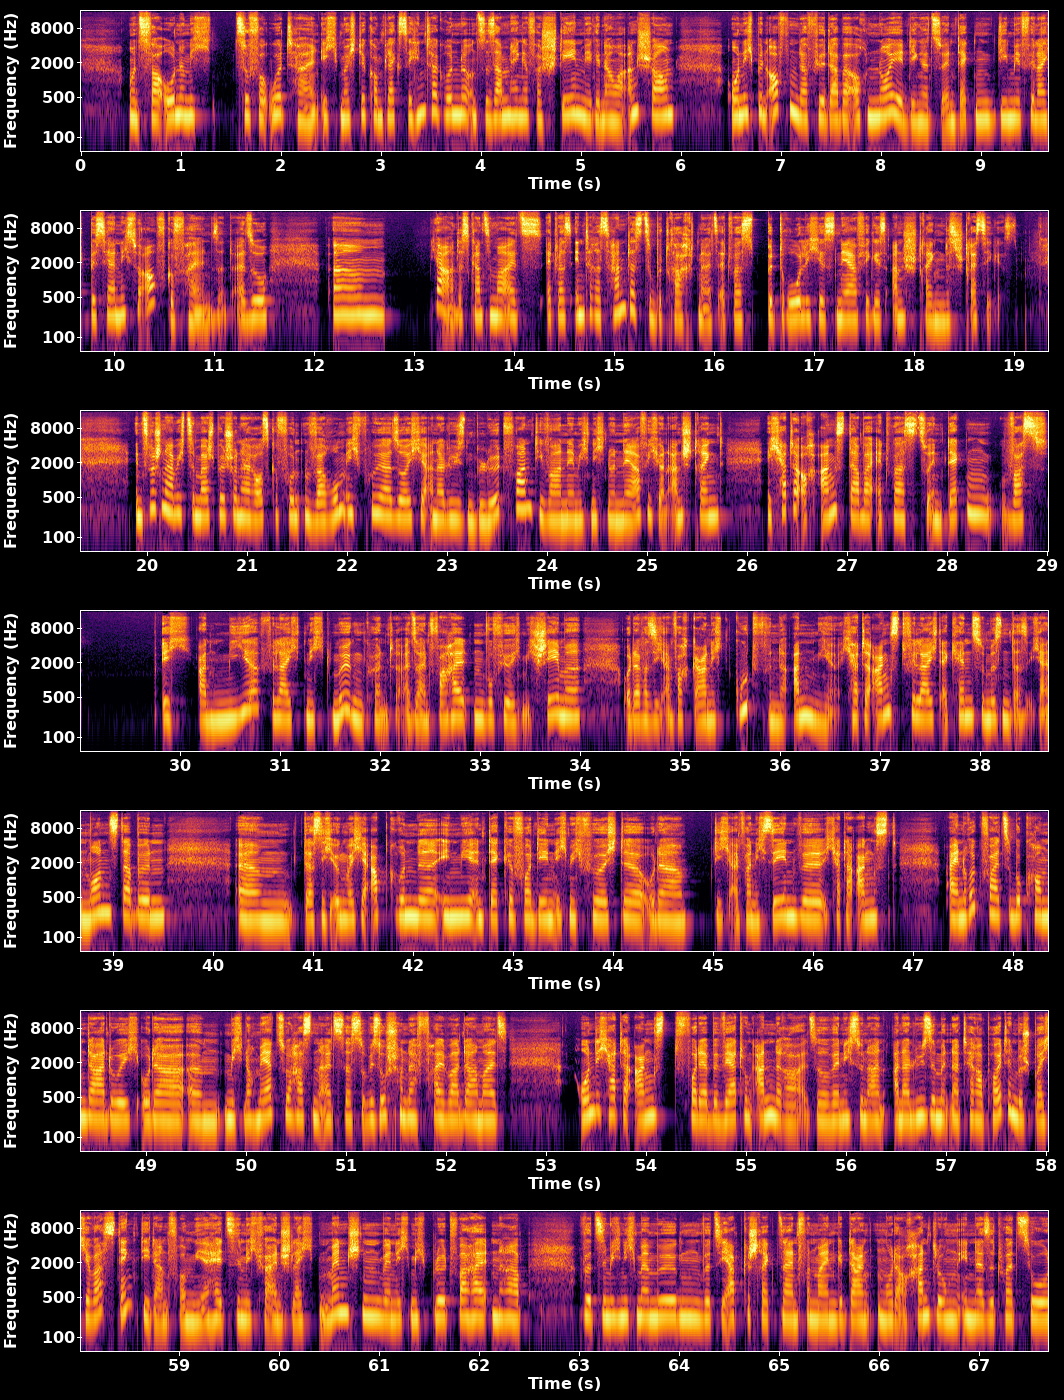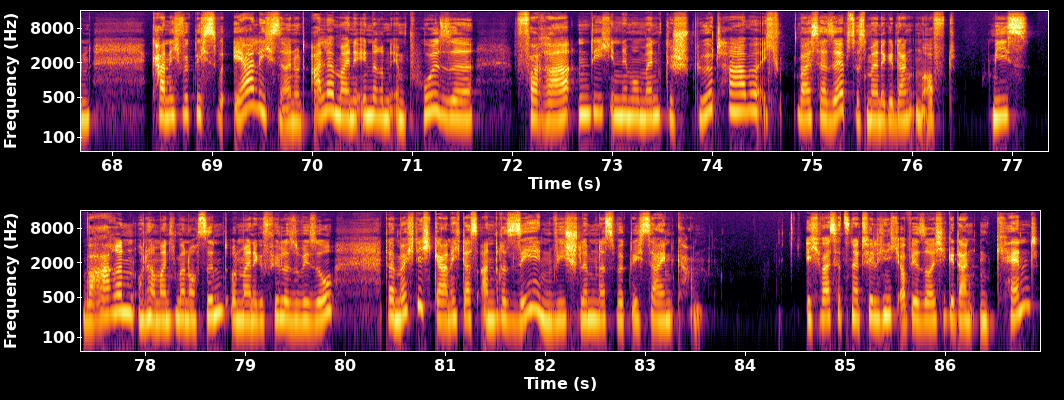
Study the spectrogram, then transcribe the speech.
und zwar ohne mich zu verurteilen. Ich möchte komplexe Hintergründe und Zusammenhänge verstehen, mir genauer anschauen und ich bin offen dafür, dabei auch neue Dinge zu entdecken, die mir vielleicht bisher nicht so aufgefallen sind. Also ähm, ja, das Ganze mal als etwas Interessantes zu betrachten, als etwas Bedrohliches, Nerviges, Anstrengendes, Stressiges. Inzwischen habe ich zum Beispiel schon herausgefunden, warum ich früher solche Analysen blöd fand. Die waren nämlich nicht nur nervig und anstrengend. Ich hatte auch Angst, dabei etwas zu entdecken, was ich an mir vielleicht nicht mögen könnte. Also ein Verhalten, wofür ich mich schäme oder was ich einfach gar nicht gut finde an mir. Ich hatte Angst, vielleicht erkennen zu müssen, dass ich ein Monster bin, ähm, dass ich irgendwelche Abgründe in mir entdecke, vor denen ich mich fürchte oder die ich einfach nicht sehen will. Ich hatte Angst, einen Rückfall zu bekommen dadurch oder ähm, mich noch mehr zu hassen, als das sowieso schon der Fall war damals. Und ich hatte Angst vor der Bewertung anderer. Also wenn ich so eine Analyse mit einer Therapeutin bespreche, was denkt die dann von mir? Hält sie mich für einen schlechten Menschen, wenn ich mich blöd verhalten habe? Wird sie mich nicht mehr mögen? Wird sie abgeschreckt sein von meinen Gedanken oder auch Handlungen in der Situation? Kann ich wirklich so ehrlich sein und alle meine inneren Impulse verraten, die ich in dem Moment gespürt habe? Ich weiß ja selbst, dass meine Gedanken oft mies waren oder manchmal noch sind und meine Gefühle sowieso, da möchte ich gar nicht, dass andere sehen, wie schlimm das wirklich sein kann. Ich weiß jetzt natürlich nicht, ob ihr solche Gedanken kennt,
